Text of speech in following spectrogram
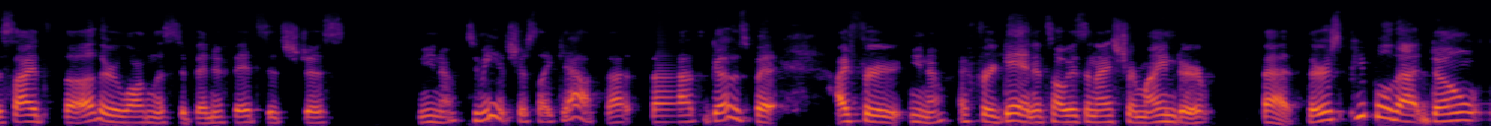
Besides the other long list of benefits, it's just you know to me it's just like yeah that that goes. But i for you know i forget and it's always a nice reminder that there's people that don't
